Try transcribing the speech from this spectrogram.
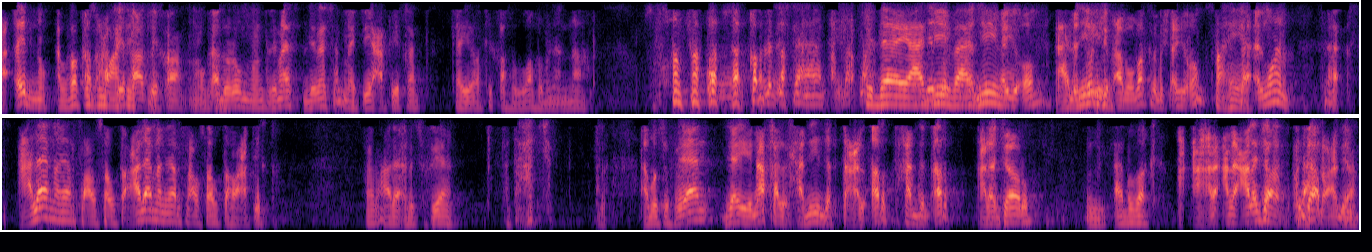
ابنه. أبو بكر اسمه عتيق عتيق. عتيقا وقالوا لهم انت لماذا لماذا سميتيه عتيقا؟ كي يعتقه الله من النار. قبل الإسلام. بداية عجيبة عجيبة. اي أم. عجيب. بتنجب أبو بكر مش اي أم. صحيح. المهم على ما يرفع صوته على من يرفع صوته عتيق. قال على ابي سفيان. فتعجب. أبو سفيان جاي نقل الحديد بتاع الأرض حد الأرض على جاره. أبو بكر. على على جار جار جار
